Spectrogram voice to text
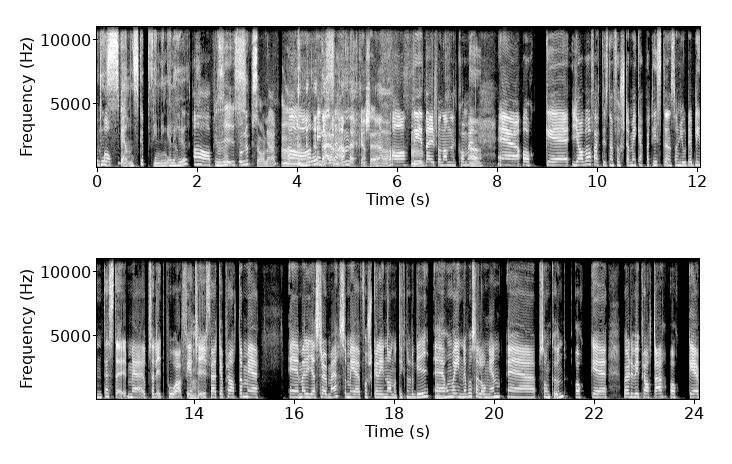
Och det är en Och- svensk uppfinning, eller hur? Ja, precis. Från Uppsala. Mm. Ja, Därav exakt. namnet kanske. Ja. Ja, det är därifrån namnet kommer. Ja. Eh, och eh, jag var faktiskt den första makeupartisten som gjorde blindtester med Uppsalit på FETY för att jag pratade med eh, Maria Strömme som är forskare i nanoteknologi. Eh, hon var inne på salongen eh, som kund och eh, började vi prata och eh,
